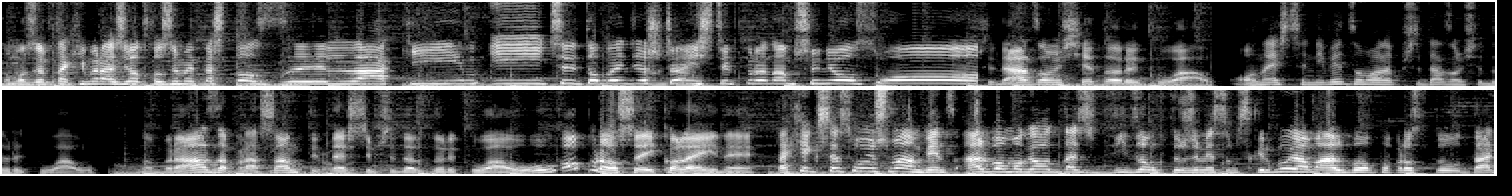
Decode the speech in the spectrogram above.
To może w takim razie otworzymy też to z Lakim i czy to będzie szczęście, które nam przyniosło? Przydadzą się do rytuału. One jeszcze nie wiedzą, ale przydadzą się do rytuałów. Dobra, zapraszam, ty też się przydasz do rytuału. O proszę i kolejny. Takie krzesło już mam, więc albo mogę oddać widzom, którzy mnie subskrybują, albo po prostu dać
